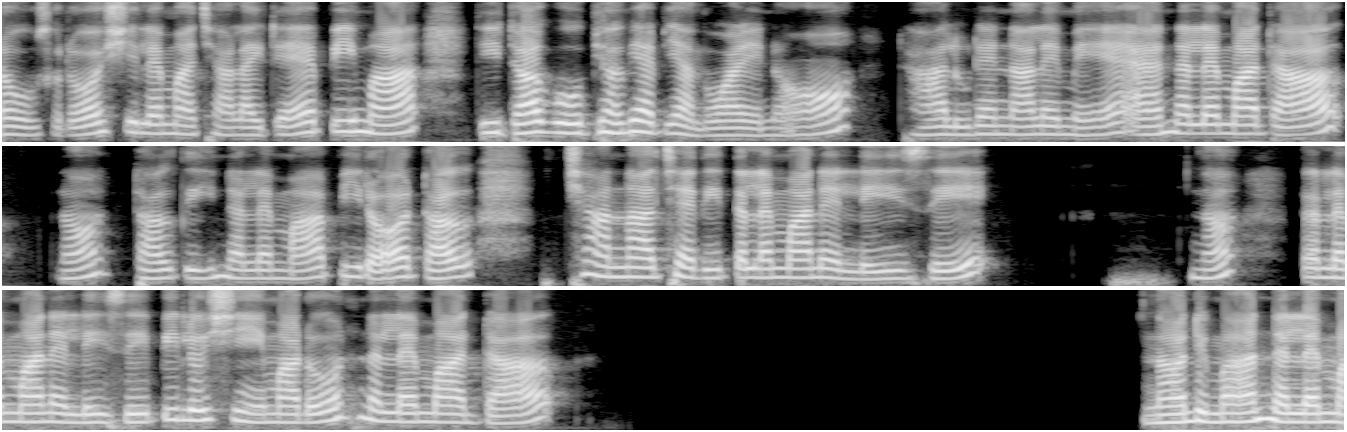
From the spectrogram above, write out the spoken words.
တော့ဘူးဆိုတော့ရှေ့လက်မချလိုက်တယ်ပြီးမှဒီဓာတ်ကိုဖြောက်ပြပြန်သွားတယ်နော်ဒါလူတဲ့နားလဲမယ်အဲနှစ်လက်မဓာတ်နော်ဓာတ်ဒီနှစ်လက်မပြီးတော့ဓာတ်ခြာနာချက်ဒီတစ်လက်မနဲ့40နော်တစ်လက်မနဲ့40ပြီးလို့ရှိရင်မတို့နှစ်လက်မဓာတ်နော်ဒီမှာနှစ်လက်မ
